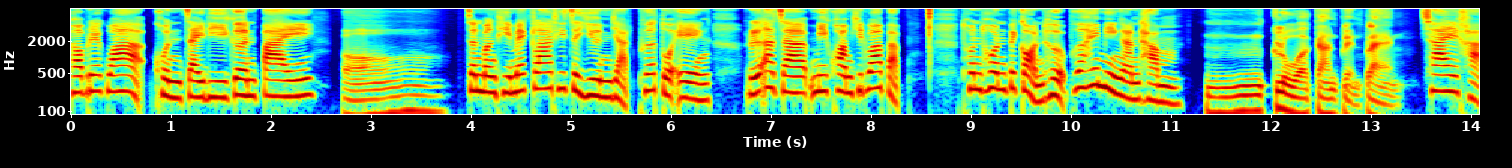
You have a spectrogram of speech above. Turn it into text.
ชอบเรียกว่า คนใจดีเกินไป อ๋อ จนบางทีไม่กล้าที่จะยืนหยัดเพื่อตัวเอง หรืออาจจะมีความคิดว่าแบบทนทนๆไปก่อนเถอะเพื่อให้มีงานทำอืมกลัวการเปลี่ยนแปลง ใช่ค่ะ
